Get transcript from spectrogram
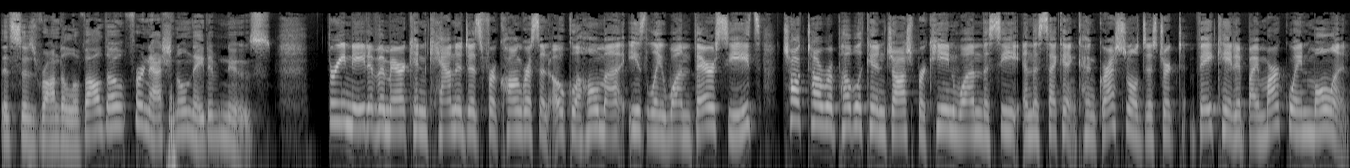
This is Rhonda LeValdo for National Native News. Three Native American candidates for Congress in Oklahoma easily won their seats. Choctaw Republican Josh Brecheen won the seat in the second congressional district vacated by Mark Wayne Mullen.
